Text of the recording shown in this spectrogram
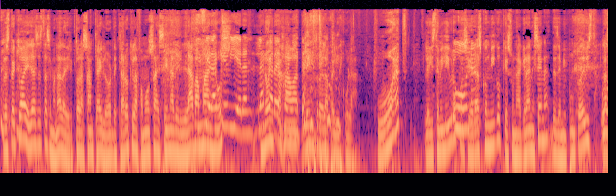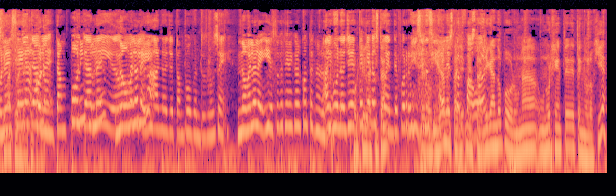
Respecto a ellas, esta semana la directora Sam Taylor declaró que la famosa escena del lavamanos que vieran la no cara de encajaba Juanita. dentro de la película. ¿What? ¿Leíste mi libro? Una- Consideras conmigo que es una gran escena desde mi punto de vista. Una Lástima escena gente- ¿Te con un tampón No me lo leí. Ah, no, yo tampoco, entonces no sé. No me lo leí. ¿Y esto qué tiene que ver con tecnología? Algún oyente que nos quitan- cuente por redes Pero mira, me sociales, está, por me está llegando por una, un urgente de tecnología.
